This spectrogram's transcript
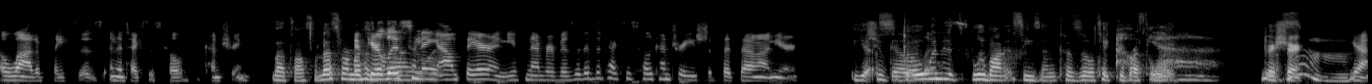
a lot of places in the Texas Hill Country. That's awesome. That's where my If you're husband and I are listening out there and you've never visited the Texas Hill Country, you should put that on your Yes, to go, go when list. it's bluebonnet season because it'll take your breath away. for Yes. sure. Hmm. Yeah,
